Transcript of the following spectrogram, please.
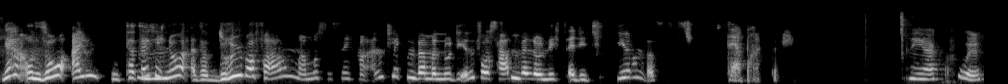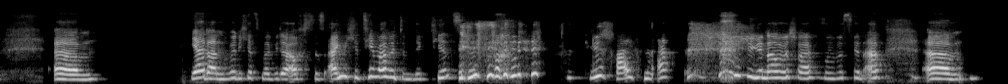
Ja, und so ein, tatsächlich mhm. nur, also drüber fahren, man muss es nicht mal anklicken, wenn man nur die Infos haben will und nichts editieren. Das ist sehr praktisch. Ja, cool. Ähm, ja, dann würde ich jetzt mal wieder auf das eigentliche Thema mit dem Diktieren zurückkommen. Wir schweifen ab. genau, wir schweifen so ein bisschen ab. Ähm,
